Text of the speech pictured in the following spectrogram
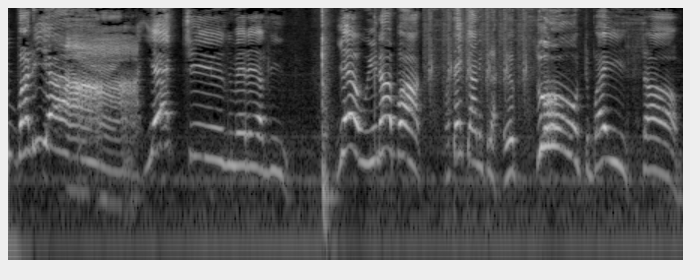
बढ़िया! ये चीज़ मेरे अज़ीज़। ये हुई ना बात। पता क्या निकला? एक सूट, भाई साहब।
